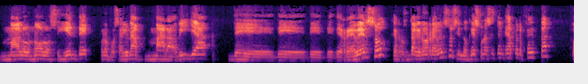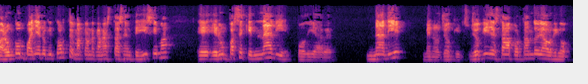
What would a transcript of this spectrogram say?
malo o no lo siguiente, bueno, pues hay una maravilla de, de, de, reverso, que resulta que no es reverso, sino que es una asistencia perfecta para un compañero que corte, marca una canasta sencillísima eh, en un pase que nadie podía ver. Nadie menos Jokic. Jokic estaba aportando, ya os digo,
